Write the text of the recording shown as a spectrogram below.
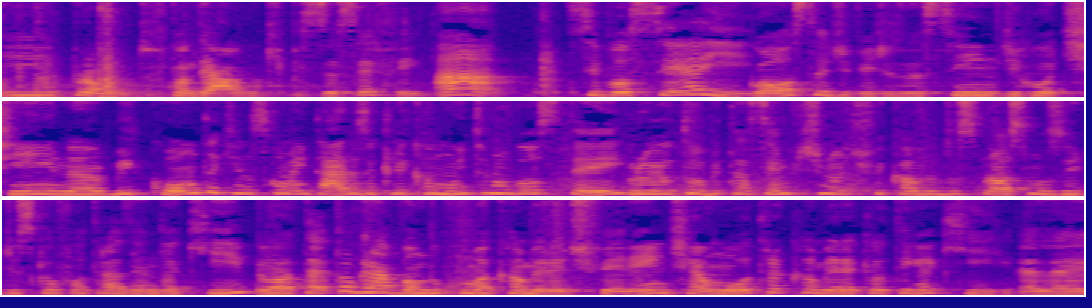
E pronto, quando é algo que precisa ser feito. Ah, se você aí gosta de vídeos assim, de rotina, me conta aqui nos comentários e clica muito no gostei pro YouTube tá sempre te notificando dos próximos vídeos que eu for trazendo aqui. Eu até tô gravando com uma câmera diferente, é uma outra câmera que eu tenho aqui. Ela é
